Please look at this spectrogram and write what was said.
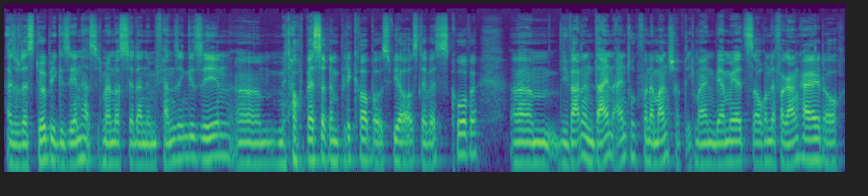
also das Derby gesehen hast. Ich meine, du hast ja dann im Fernsehen gesehen, ähm, mit auch besserem Blickraub als wir aus der Westkurve. Ähm, wie war denn dein Eindruck von der Mannschaft? Ich meine, wir haben ja jetzt auch in der Vergangenheit auch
